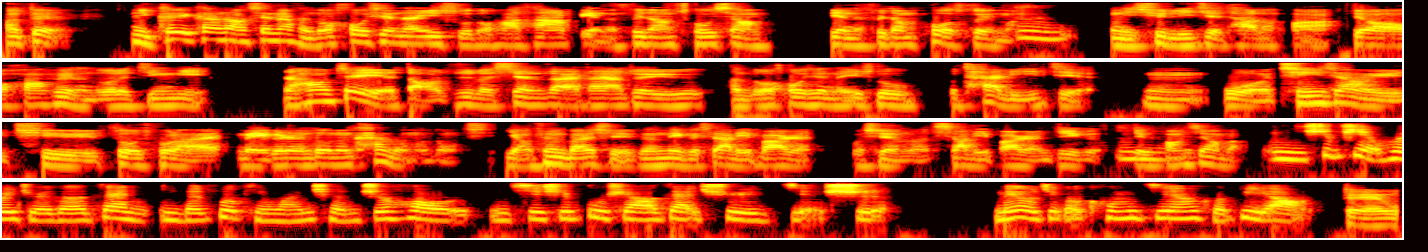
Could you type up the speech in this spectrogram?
啊，对，你可以看到现在很多后现代艺术的话，它变得非常抽象，变得非常破碎嘛。嗯。你去理解它的话，就要花费很多的精力，然后这也导致了现在大家对于很多后现代艺术不太理解。嗯，我倾向于去做出来每个人都能看懂的东西。阳春白雪跟那个下里巴人，我选了下里巴人这个这个方向吧。你是不是也会觉得，在你的作品完成之后，你其实不需要再去解释，没有这个空间和必要？对，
